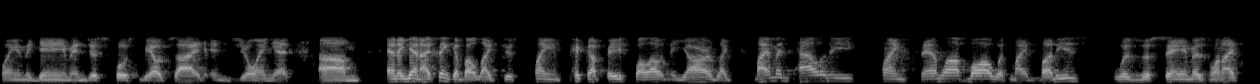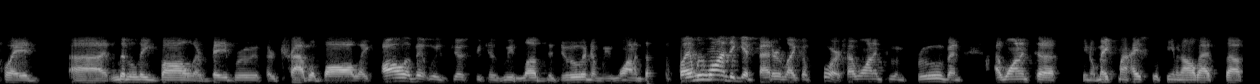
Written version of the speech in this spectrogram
playing the game and just supposed to be outside enjoying it. Um, and again, I think about like just playing pickup baseball out in the yard. Like my mentality playing sandlot ball with my buddies was the same as when I played uh, little league ball or Babe Ruth or travel ball. Like all of it was just because we loved to do it and we wanted to play. We wanted to get better. Like of course, I wanted to improve and I wanted to you know, make my high school team and all that stuff.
